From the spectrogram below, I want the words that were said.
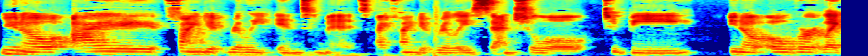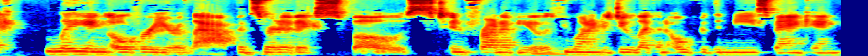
you know, I find it really intimate. I find it really sensual to be, you know, over like laying over your lap and sort of exposed in front of you. If you mm. wanted to do like an over the knee spanking,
